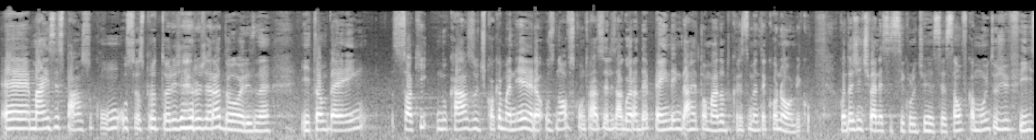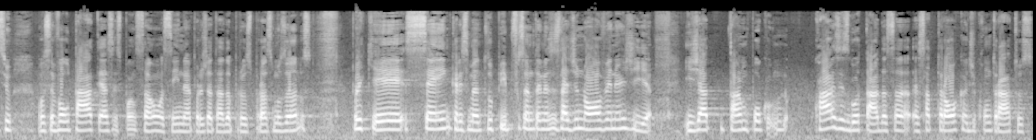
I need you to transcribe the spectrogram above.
é, mais espaço com os seus produtores de aerogeradores, né? E também só que, no caso, de qualquer maneira, os novos contratos eles agora dependem da retomada do crescimento econômico. Quando a gente estiver nesse ciclo de recessão, fica muito difícil você voltar a ter essa expansão assim, né, projetada para os próximos anos, porque sem crescimento do PIB você não tem necessidade de nova energia. E já está um pouco quase esgotada essa, essa troca de contratos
